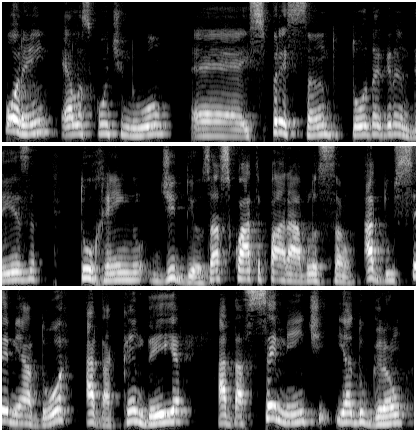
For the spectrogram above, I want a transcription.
porém elas continuam é, expressando toda a grandeza do reino de Deus. As quatro parábolas são a do semeador, a da candeia, a da semente e a do grão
